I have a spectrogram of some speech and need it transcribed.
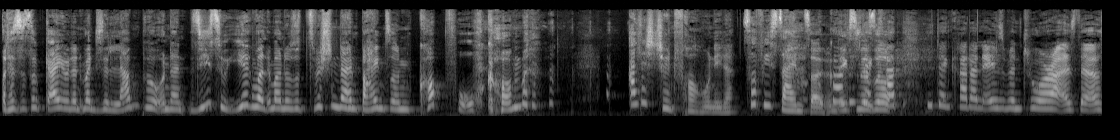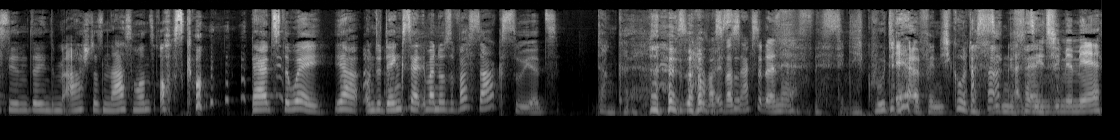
Und das ist so geil. Und dann immer diese Lampe und dann siehst du irgendwann immer nur so zwischen deinen Beinen so einen Kopf hochkommen. Alles schön, Frau Honeder, so wie es sein soll. und denkst ich mir denke so, grad- ich denk gerade an Ace Ventura, als der aus dem, dem Arsch des Nashorns rauskommt. that's the way. Ja, und du denkst halt immer nur so, was sagst du jetzt? Danke. so, Was, weißt was du? sagst du denn? Finde ich gut. Ja, finde ich gut, dass es Ihnen Erzählen gefällt. Sie mir mehr.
